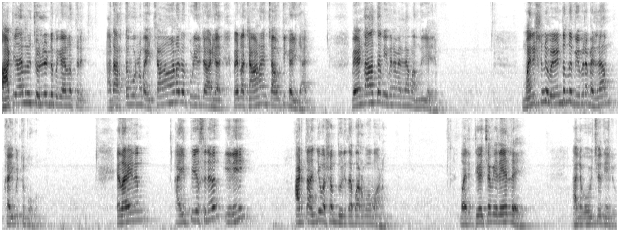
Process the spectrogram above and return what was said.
നാട്ടുകാരൊരു ചൊല്ലുണ്ട് ഇപ്പോൾ കേരളത്തിൽ അത് അർത്ഥപൂർണമായി ചാണക കുഴിയിൽ ചാടിയാൽ വേണ്ട ചാണകം ചവിട്ടിക്കഴിഞ്ഞാൽ വേണ്ടാത്ത വിവരമെല്ലാം വന്നു ചേരും. മനുഷ്യന് വേണ്ടുന്ന വിവരമെല്ലാം കൈവിട്ടു പോകും. ഏതായാലും ഐ പി എസിന് ഇനി അടുത്ത അഞ്ച് വർഷം ദുരിതപർവമാണ്. വരുത്തിവെച്ച വിലയല്ലേ? അനുഭവിച്ചു തീരൂ.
